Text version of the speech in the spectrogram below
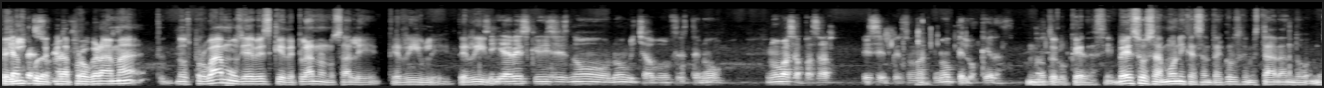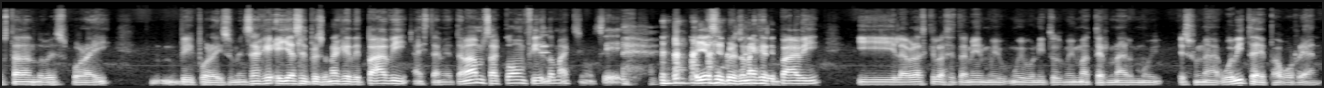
película, cada programa, nos probamos, ya ves que de plano nos sale terrible, terrible. Sí, ya ves que dices, no, no, mi chavo, este no, no vas a pasar ese personaje, no te lo quedas. No te lo quedas, sí. Besos a Mónica Santa Cruz que me está dando, nos está dando besos por ahí. Vi por ahí su mensaje. Ella es el personaje de Pavi. Ahí está, mira, vamos a Confi, es lo máximo, sí. Ella es el personaje de Pavi y la verdad es que lo hace también muy, muy bonito, es muy maternal, muy, es una huevita de pavo real.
